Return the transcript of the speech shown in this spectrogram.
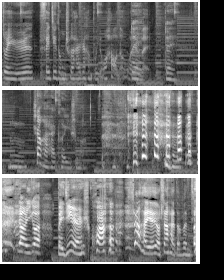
对于非机动车还是很不友好的，我认为。对，嗯，上海还可以是吗？让一个北京人夸 上海也有上海的问题，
